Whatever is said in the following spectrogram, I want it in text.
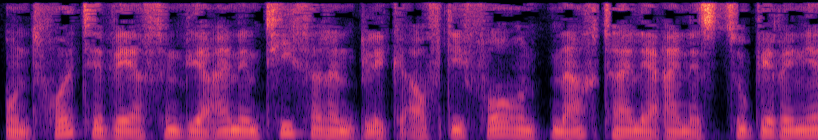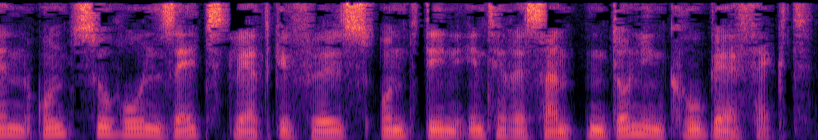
und heute werfen wir einen tieferen Blick auf die Vor- und Nachteile eines zu geringen und zu hohen Selbstwertgefühls und den interessanten Dunning-Kruger-Effekt.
